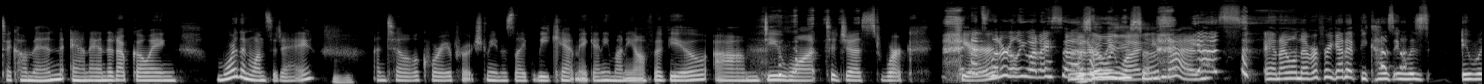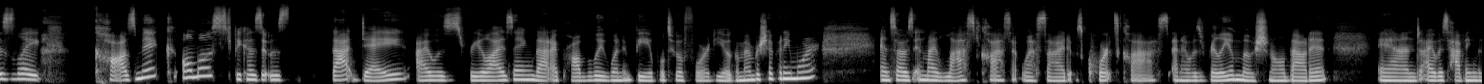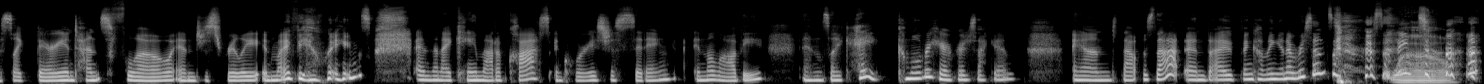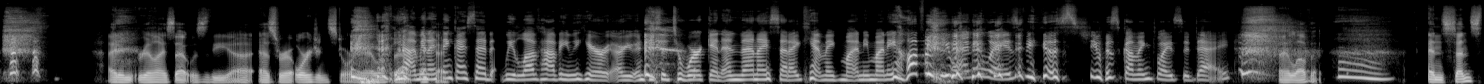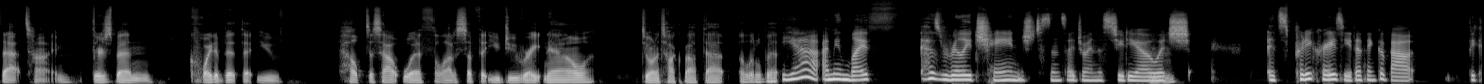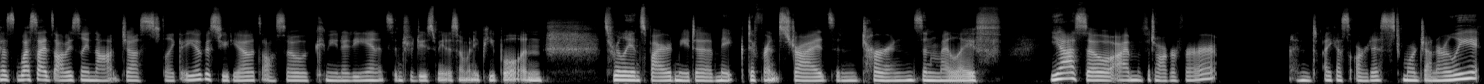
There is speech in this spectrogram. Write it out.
to come in, and I ended up going more than once a day Mhm. until Corey approached me and was like, "We can't make any money off of you. Um, do you want to just work here?" That's literally what I said. Literally what you what he said? said Yes. and I will never forget it because it was it was like cosmic almost because it was that day I was realizing that I probably wouldn't be able to afford yoga membership anymore. And so I was in my last class at Westside. It was quartz class and I was really emotional about it. And I was having this like very intense flow and just really in my feelings. And then I came out of class and Corey's just sitting in the lobby and was like, hey, come over here for a second. And that was that. And I've been coming in ever since. Wow. I didn't realize that was the uh, Ezra origin story. I love that. Yeah, I mean, I think I said we love having you here. Are you interested to work in? And then I said I can't make any money off of you anyways because she was coming twice a day. I love it. And since that time, there's been quite a bit that you've helped us out with, a lot of stuff that you do right now. Do you want to talk about that a little bit? Yeah, I mean, life has really changed since I joined the studio, Mhm. which it's pretty crazy to think about because Westside's obviously not just like a yoga studio, it's also a community and it's introduced me to so many people and it's really inspired me to make different strides and turns in my life. Yeah, so I'm a photographer. and I guess artist more generally.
